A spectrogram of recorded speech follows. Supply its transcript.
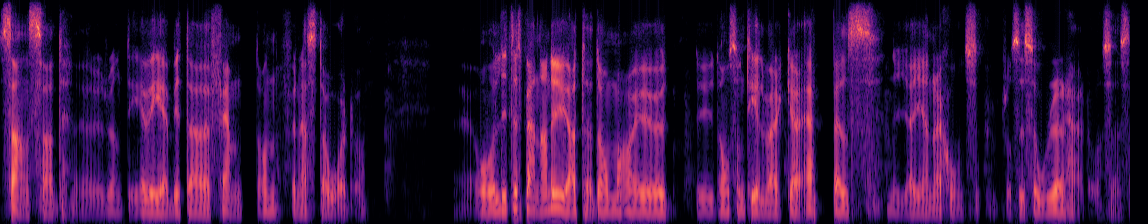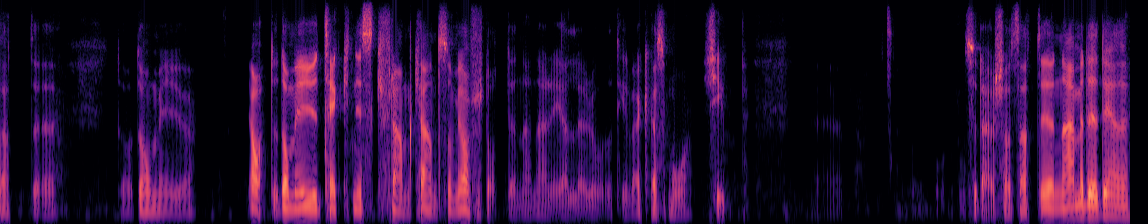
sansad runt ev-ebita 15 för nästa år. Då. Och lite spännande är ju att de har ju, det är de som tillverkar Apples nya generationsprocessorer här då, så, så att eh, de är ju Ja, de är ju teknisk framkant som jag har förstått det när det gäller att tillverka små chip. Eh, så där. Så, att eh, nej, men det, det,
